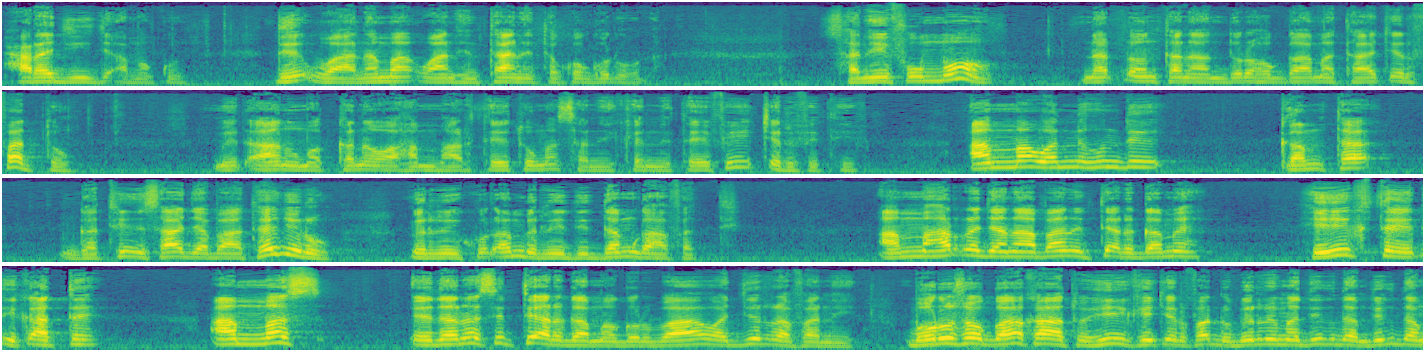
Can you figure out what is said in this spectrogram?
harajii jedhama kun waa nama waan hin taane tokko godhuudha saniifu immoo nadhoon tanaan dura hoggaa mataa cirfattu midhaanuma akkana waa hammaarteetuma sanii kennitee fi cirfitiif amma wanni hundi gamta gatiin isaa jabaatee jiru birrii kudhan birrii diddam gaafatti amma har'a janaabaan itti argame hiikte dhiqatte ammas edanas itti argama gurbaa wajjin rafanii borus hoggaa kaatu hiiki cirfadhu birrima digdam digdam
